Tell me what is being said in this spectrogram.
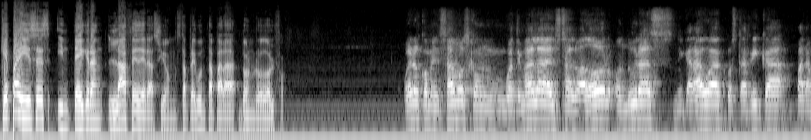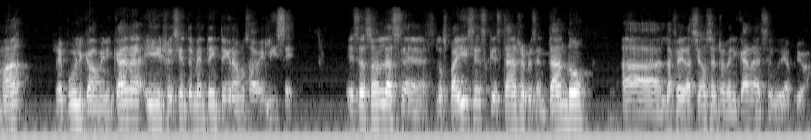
¿qué países integran la federación? Esta pregunta para don Rodolfo. Bueno, comenzamos con Guatemala, El Salvador, Honduras, Nicaragua, Costa Rica, Panamá, República Dominicana y recientemente integramos a Belice. Esos son eh, los países que están representando a la Federación Centroamericana de Seguridad Privada.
